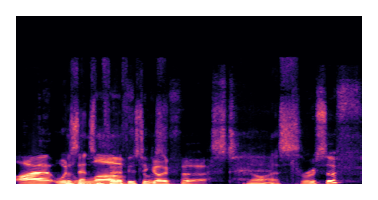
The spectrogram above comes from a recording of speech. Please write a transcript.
I would Present love to to go first. nice. Drusif.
